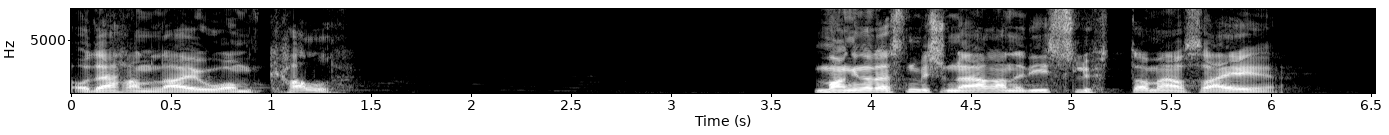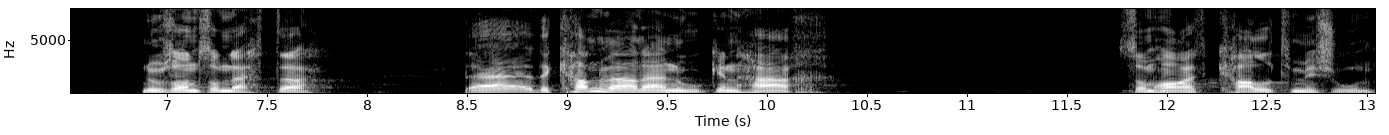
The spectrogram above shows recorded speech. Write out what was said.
Og det handla jo om kall. Mange av disse misjonærene de slutta med å si noe sånt som dette. Det, er, det kan være det er noen her som har et kall til misjon.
